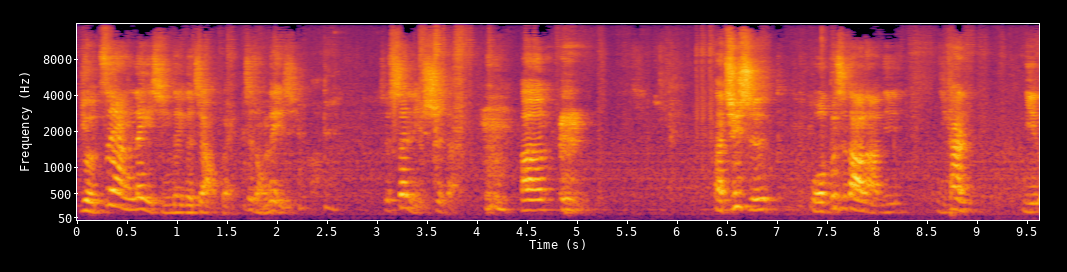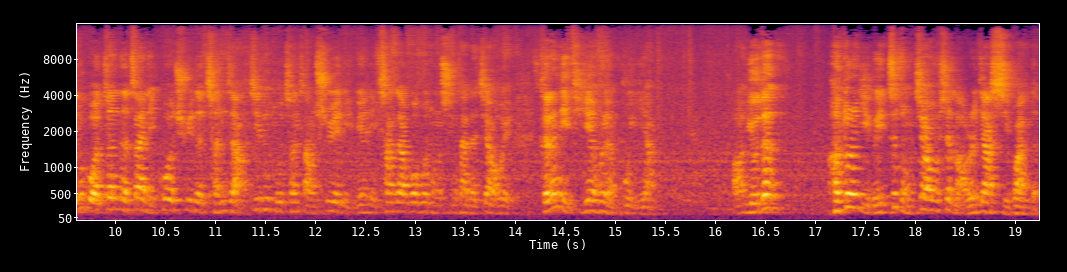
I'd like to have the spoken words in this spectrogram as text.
有这样类型的一个教会，这种类型啊，是圣礼式的，呃。那其实我不知道啦，你你看，你如果真的在你过去的成长基督徒成长岁月里边，你参加过不同形态的教会，可能你体验会很不一样。啊，有的很多人以为这种教会是老人家喜欢的，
